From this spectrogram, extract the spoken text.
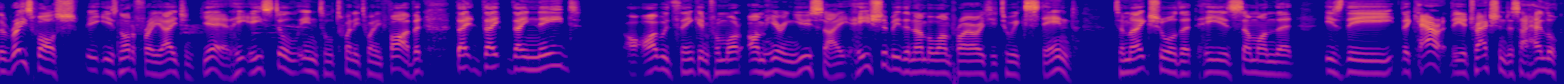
the Reece Walsh is not a free agent yet. He, he's still in till twenty twenty five, but they they they need. I- would think, and from what I'm hearing you say, he should be the number one priority to extend to make sure that he is someone that is the the carrot, the attraction to say, hey, look,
